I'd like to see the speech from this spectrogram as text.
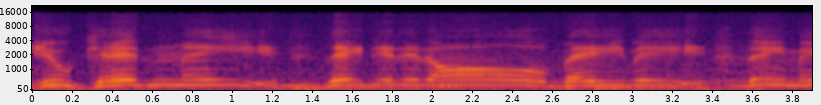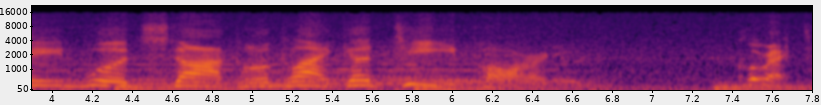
You kidding me? They did it all, baby. They made Woodstock look like a tea party. Correct.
